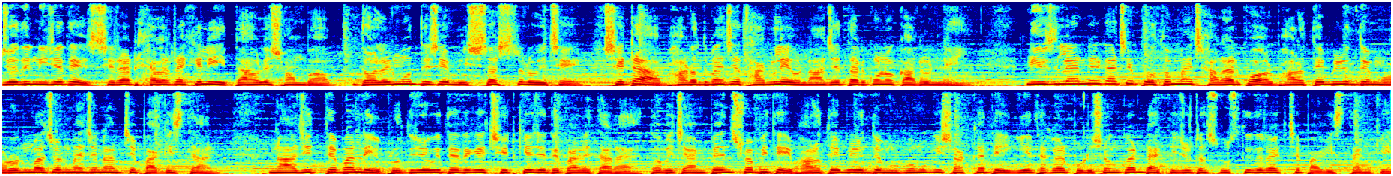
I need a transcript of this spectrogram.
যদি নিজেদের সেরাট খেলাটা খেলি, তাহলে সম্ভব। দলের মধ্যে সে বিশ্বাসটা রয়েছে, সেটা ভারত ম্যাচে থাকলেও না জেতার কোনো কারণ নেই। নিউজিল্যান্ডের কাছে প্রথম ম্যাচ হারার পর ভারতের বিরুদ্ধে মরণবাচন ম্যাচে নামছে পাকিস্তান। না জিততে পারলে প্রতিযোগিতা থেকে ছিটকে যেতে পারে তারা। তবে চ্যাম্পিয়ন্স ট্রফিতে ভারতের বিরুদ্ধে মুখোমুখি সাক্ষাতে এগিয়ে থাকার পরিসংখ্যানটা কিছুটা স্বস্তিতে রাখছে পাকিস্তানকে।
